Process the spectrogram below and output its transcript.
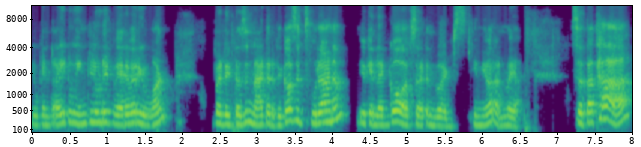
you can try to include it wherever you want but it doesn't matter because it's Puranam, you can let go of certain words in your Anvaya. So tatha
